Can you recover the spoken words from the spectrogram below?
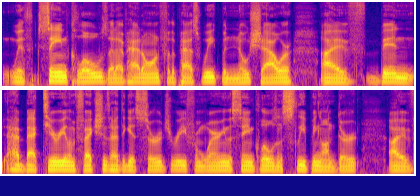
with same clothes that I've had on for the past week, but no shower. I've been had bacterial infections. I had to get surgery from wearing the same clothes and sleeping on dirt. I've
